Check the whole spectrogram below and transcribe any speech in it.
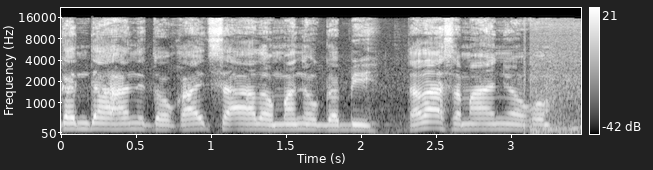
gandahan nito kahit sa araw man o gabi. Tara, samahan niyo ako.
